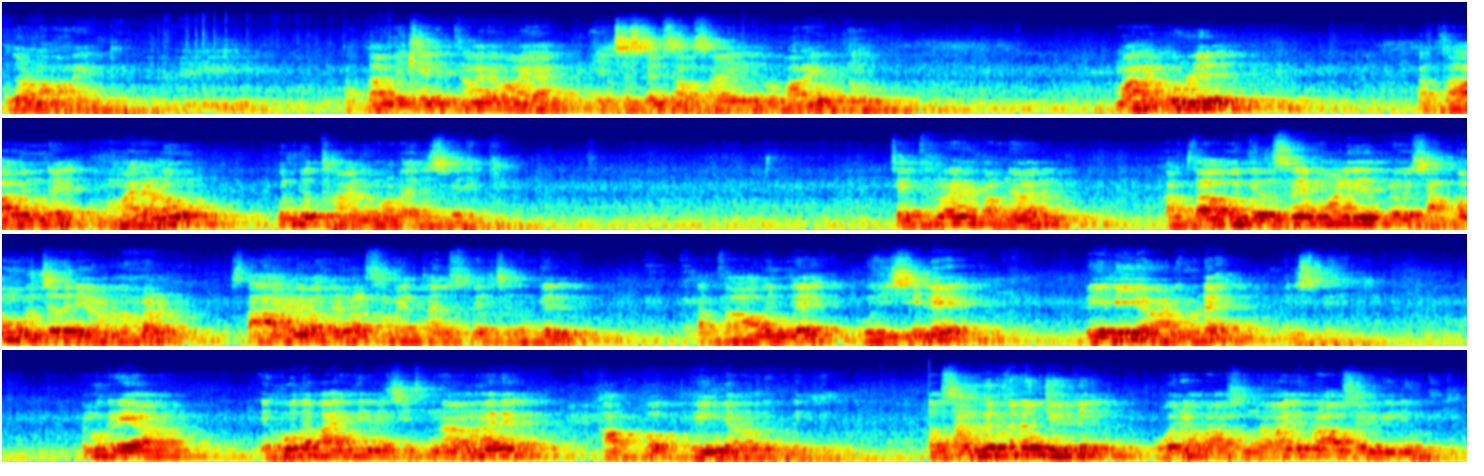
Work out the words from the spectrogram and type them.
അതുകൊണ്ടാണ് മറയിട്ടെ? കർത്താവിന്റെ ചരിത്രപരമായ എക്സിസ്റ്റൻസ് അവസാനിക്കുന്നു. മറയിട്ടു മറക്കുള്ളിൽ കർത്താവിന്റെ മരണവും പുനരുത്ഥാനവും അനുസ്മരിക്കും. ചരിത്രപരം പറഞ്ഞാൽ കർത്താവ് ജെറുസലേം മാളിയിൽ പ്രവേശിച്ച് അപ്പം മുറിച്ചതിനെയാണ് നമ്മൾ സ്ഥാപന വചനങ്ങൾ സമയത്ത് അനുസ്മരിച്ചതെങ്കിൽ കർത്താവിന്റെ കുരിശിലെ ബലിയാണ് ഇവിടെ അനുസ്മരിക്കുക നമുക്കറിയാം യഹൂദ പാരമ്പര്യം വെച്ചിട്ട് നാല് കപ്പ് വീഞ്ഞാണ് അവർ കുടിക്കുക അപ്പോൾ സങ്കീർത്തനം ചൊല്ലി ഓരോ പ്രാവശ്യം നാല് പ്രാവശ്യം വീഞ്ഞ് കുടിക്കും.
